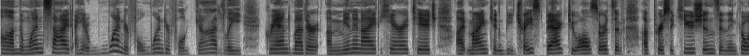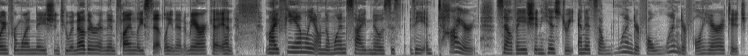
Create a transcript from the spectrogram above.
on the one side, I had a wonderful, wonderful, godly grandmother, a Mennonite heritage. Uh, mine can be traced back to all sorts of, of persecutions and then going from one nation to another and then finally settling in America. And my family on the one side knows this, the entire salvation history, and it's a wonderful, wonderful heritage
